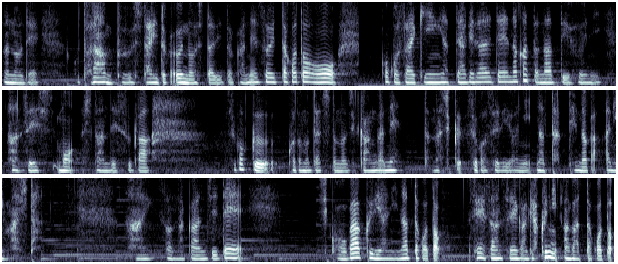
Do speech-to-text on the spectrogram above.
なのでトランプしたりとか UNO したりとかねそういったことをここ最近やってあげられてなかったなっていうふうに反省もしたんですがすごく子どもたちとの時間がね楽しく過ごせるようになったっていうのがありました。はいそんな感じで思考がクリアになったこと生産性が逆に上がったこと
